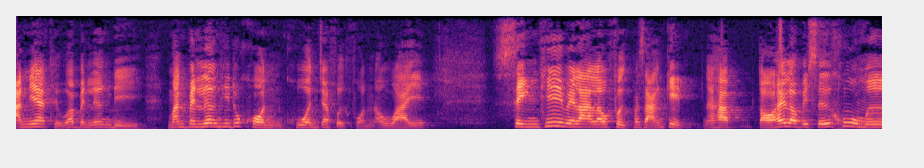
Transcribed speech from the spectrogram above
อันนี้ถือว่าเป็นเรื่องดี มันเป็นเรื่องที่ทุกคนควรจะฝึกฝนเอาไว้ สิ่งที่เวลาเราฝึกภาษาอังกฤษนะครับ ต่อให้เราไปซื้อคู่มือ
